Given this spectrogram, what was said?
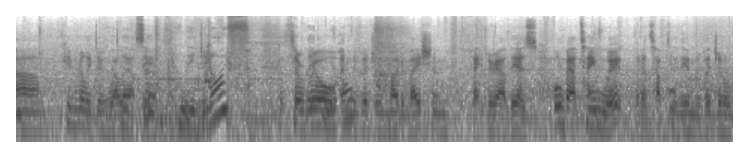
um, can really do well out there. You need your knife. It's a real individual motivation factor out there. It's all about teamwork, but it's up to the individual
